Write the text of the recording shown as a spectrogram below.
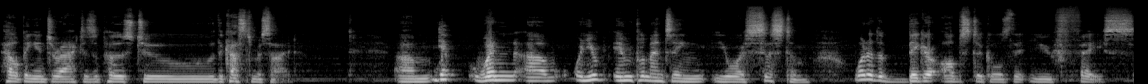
helping interact as opposed to the customer side. Um, yep. When um, when you're implementing your system, what are the bigger obstacles that you face?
